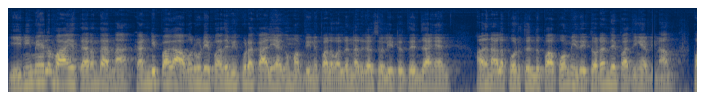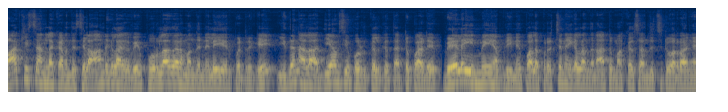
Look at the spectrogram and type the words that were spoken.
இனிமேலும் வாயை திறந்தார்னா கண்டிப்பாக அவருடைய பதவி கூட காலியாகும் அப்படின்னு பல வல்லுநர்கள் சொல்லிட்டு தெரிஞ்சாங்க அதனால் பொறுத்திருந்து பார்ப்போம். இதை தொடர்ந்தே பார்த்தீங்க அப்படின்னா பாகிஸ்தானில் கடந்த சில ஆண்டுகளாகவே பொருளாதார மந்த நிலை ஏற்பட்டிருக்கு. இதனால் அத்தியாவசிய பொருட்களுக்கு தட்டுப்பாடு வேலையின்மை அப்படின்னு பல பிரச்சனைகள் அந்த நாட்டு மக்கள் சந்திச்சுட்டு வர்றாங்க.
